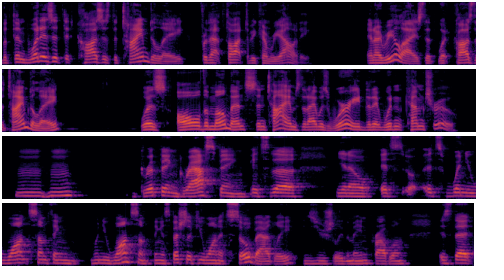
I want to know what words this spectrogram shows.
but then what is it that causes the time delay for that thought to become reality? And I realized that what caused the time delay was all the moments and times that I was worried that it wouldn't come true. Mm-hmm. Gripping, grasping. It's the, you know, it's it's when you want something. When you want something, especially if you want it so badly, is usually the main problem. Is that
